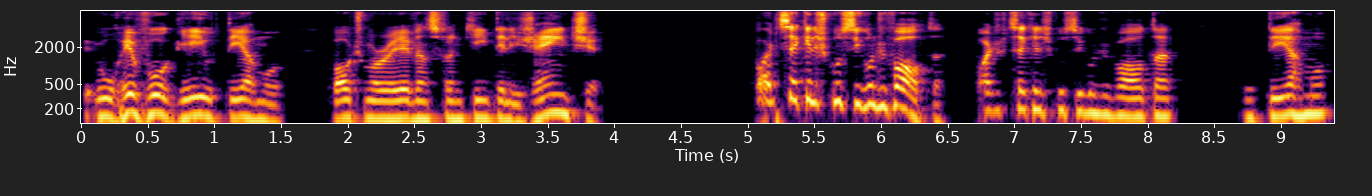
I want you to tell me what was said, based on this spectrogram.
eu revoguei o termo Baltimore Ravens franquia inteligente. Pode ser que eles consigam de volta. Pode ser que eles consigam de volta o termo.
